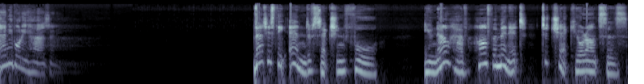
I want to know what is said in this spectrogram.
anybody has any... That is the end of section 4. You now have half a minute to check your answers.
